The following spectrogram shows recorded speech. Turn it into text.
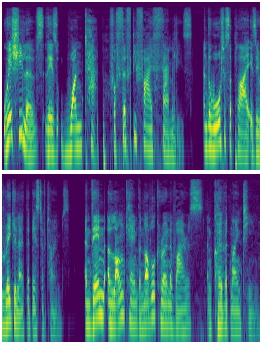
Where she lives, there's one tap for 55 families, and the water supply is irregular at the best of times. And then along came the novel coronavirus and COVID 19.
